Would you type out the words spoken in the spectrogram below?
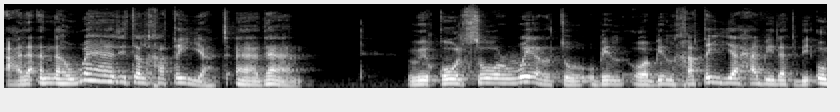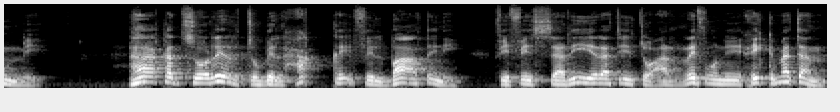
على أنه وارث الخطية آدم. ويقول صورت وبالخطية حبلت بأمي. ها قد سررت بالحق في الباطن في في السريرة تعرفني حكمة.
